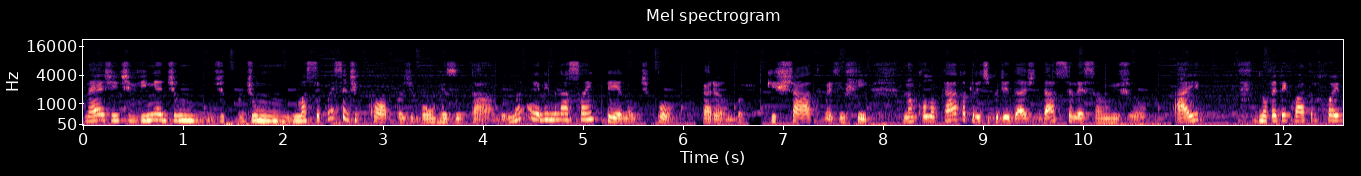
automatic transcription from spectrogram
Né, a gente vinha de, um, de, de um, uma sequência de Copas de bom resultado. Uma eliminação em pênalti, pô, caramba, que chato, mas enfim, não colocava a credibilidade da seleção em jogo. Aí 94 foi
